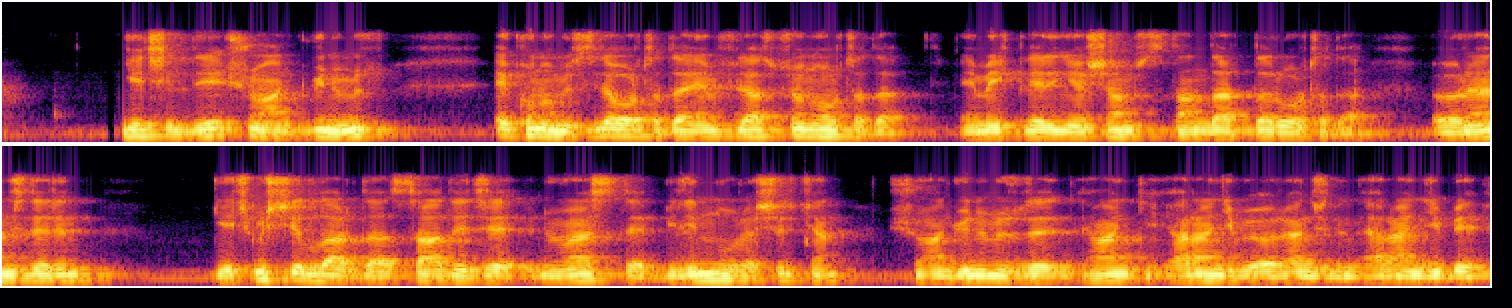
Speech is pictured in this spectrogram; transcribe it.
geçildiği şu an günümüz ekonomisiyle ortada, enflasyon ortada, emeklilerin yaşam standartları ortada, öğrencilerin geçmiş yıllarda sadece üniversite bilimle uğraşırken şu an günümüzde hangi herhangi bir öğrencinin herhangi bir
